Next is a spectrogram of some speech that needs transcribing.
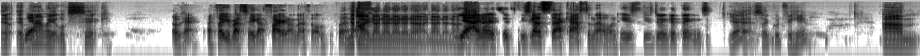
and it, yeah. apparently it looks sick. Okay, I thought you were about to say he got fired on that film, but no, no, no, no, no, no, no, no, no. Yeah, I know it's it's he's got a stack cast in that one. He's he's doing good things. Yeah, so good for him. Um,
